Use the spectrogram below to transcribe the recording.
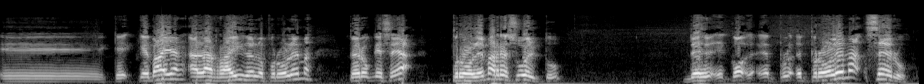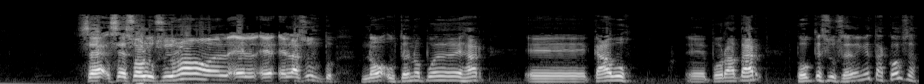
eh, que, que vayan a la raíz de los problemas, pero que sea problema resuelto, desde, eh, eh, eh, problema cero. Se, se solucionó el, el- asunto. No, usted no puede dejar eh, cabos eh, por atar porque suceden estas cosas.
